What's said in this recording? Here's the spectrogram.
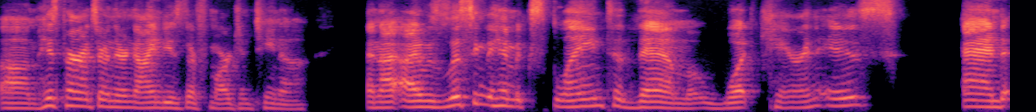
Um, his parents are in their 90s. They're from Argentina, and I, I was listening to him explain to them what Cairn is, and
